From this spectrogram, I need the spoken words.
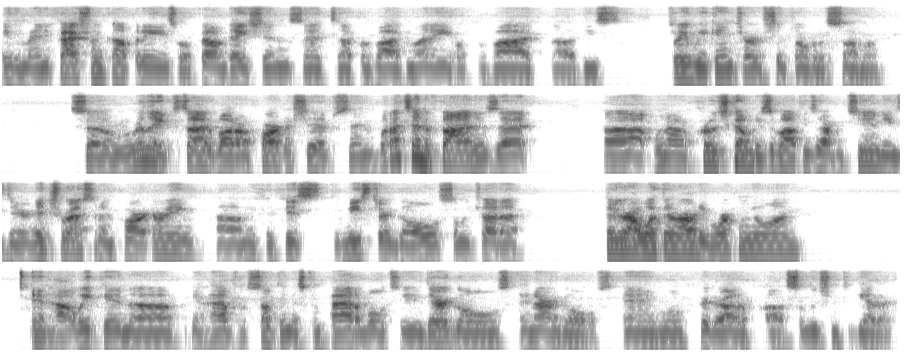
either manufacturing companies or foundations that uh, provide money or provide uh, these three week internships over the summer. So we're really excited about our partnerships. And what I tend to find is that uh, when I approach companies about these opportunities, they're interested in partnering um, if it fits, it meets their goals. So we try to figure out what they're already working on and how we can uh, you know, have something that's compatible to their goals and our goals, and we'll figure out a, a solution together.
